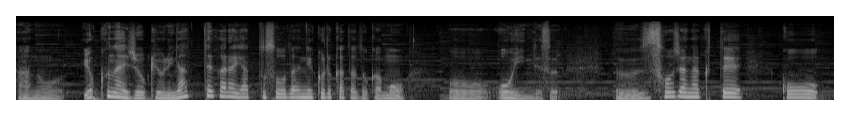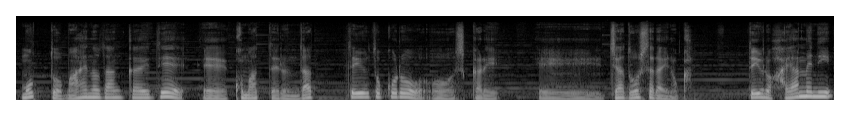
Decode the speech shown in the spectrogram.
あの良くない状況になってからやっと相談に来る方とかも多いんです。うそうじゃなくてこうもっと前の段階で、えー、困ってるんだっていうところをしっかり、えー、じゃあどうしたらいいのかっていうのを早めに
